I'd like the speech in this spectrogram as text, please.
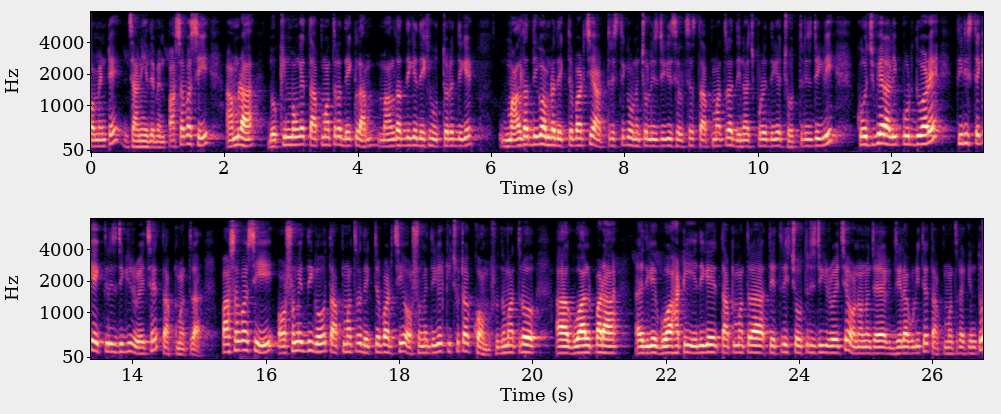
কমেন্টে জানিয়ে দেবেন। পাশাপাশি আমরা দক্ষিণবঙ্গের তাপমাত্রা দেখলাম, মালদার দিকে দেখি, উত্তরের দিকে। মালদার দিকেও আমরা দেখতে পাচ্ছি আটত্রিশ থেকে উনচল্লিশ ডিগ্রি সেলসিয়াস তাপমাত্রা, দিনাজপুরের দিকে ছত্রিশ ডিগ্রি, কোচবিহার, আলিপুরদুয়ারে তিরিশ থেকে একত্রিশ ডিগ্রি রয়েছে তাপমাত্রা। পাশাপাশি অসমের দিকেও তাপমাত্রা দেখতে পাচ্ছি অসমের দিকে কিছুটা কম, শুধুমাত্র গোয়ালপাড়া, এদিকে গুয়াহাটি, এদিকে তাপমাত্রা তেত্রিশ, চৌত্রিশ ডিগ্রি রয়েছে, অন্যান্য জেলাগুলিতে তাপমাত্রা কিন্তু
